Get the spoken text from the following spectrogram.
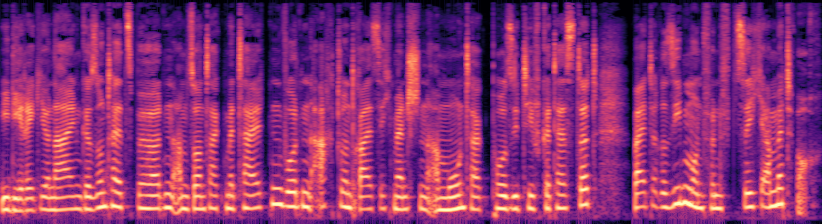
Wie die regionalen Gesundheitsbehörden am Sonntag mitteilten, wurden 38 Menschen am Montag positiv getestet, weitere 57 am Mittwoch.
